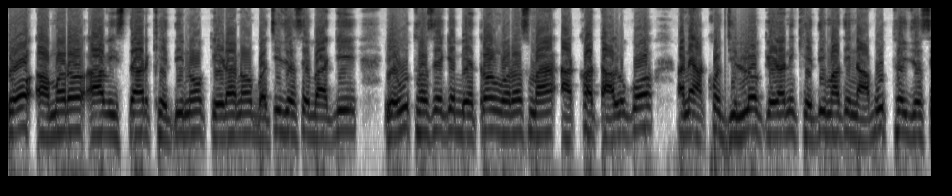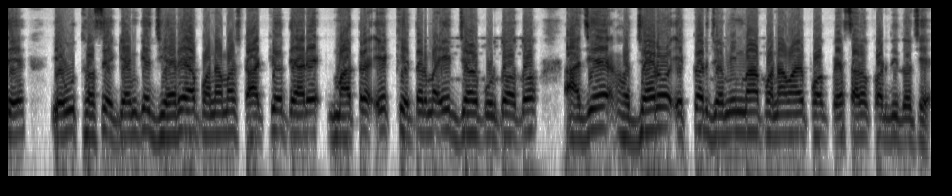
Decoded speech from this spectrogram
તો અમારો આ વિસ્તાર ખેતીનો, કેળાનો બચી જશે. બાકી એવું થશે કે બે ત્રણ વર્ષમાં આખા તાલુકો અને આખો જિલ્લો કેળાની ખેતીમાંથી નાબૂદ થઈ જશે. એવું થશે. કેમ કે જ્યારે આ પનામા સ્ટાર્ટ થયો ત્યારે માત્ર એક ખેતરમાં એક જળ પૂરતો હતો. આજે હજારો એકર જમીનમાં પનામાએ પગ પેસારો કરી દીધો છે.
